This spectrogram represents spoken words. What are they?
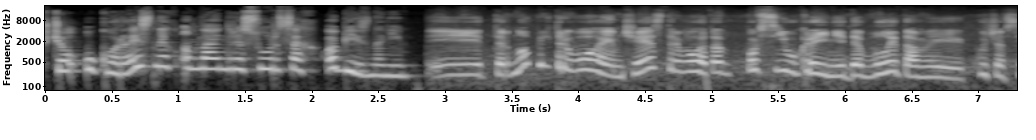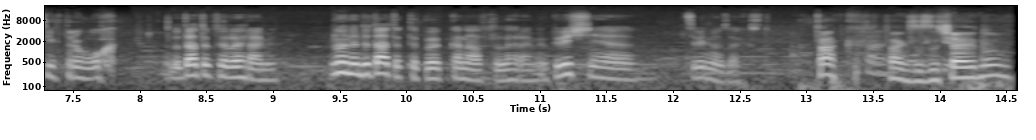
що у корисних онлайн-ресурсах обізнані. І Тернопіль тривога, МЧС тривога, та по всій Україні, де були, там і куча всіх тривог. Додаток в Телеграмі. Ну, не додаток, типу як канал в Телеграмі. Оповіщення цивільного захисту. Так, так, зазвичай, ну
